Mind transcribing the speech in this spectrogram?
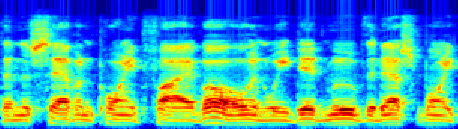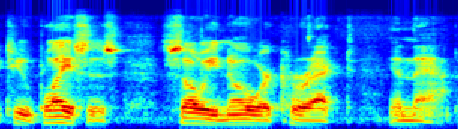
than the 7.50 and we did move the decimal point two places so we know we're correct in that.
